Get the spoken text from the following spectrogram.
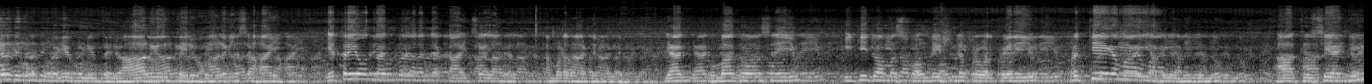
ജനങ്ങൾ നിങ്ങളുടെ പുറകെ കൊണ്ടു തരും ആളുകൾ തരും ആളുകൾ സഹായിക്കും. എത്രയോ നന്മ നിറഞ്ഞ കാഴ്ചകളാണ് നമ്മുടെ നാട്ടിലുള്ളത്. ഞാൻ ഉമാ തോമസിനെയും ഇ ടി തോമസ് ഫൗണ്ടേഷന്റെ പ്രവർത്തകരെയും പ്രത്യേകമായി അഭിനന്ദിക്കുന്നു. ആ തീർച്ചയായിട്ടും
